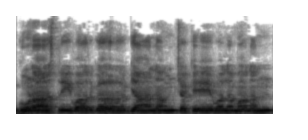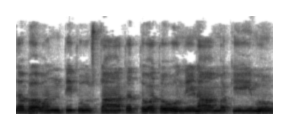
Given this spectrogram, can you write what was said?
गुणास्त्रिवर्गः ज्ञानं च केवलमनन्तभवन्ति तुष्टात् त्वतो नृणां किमु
